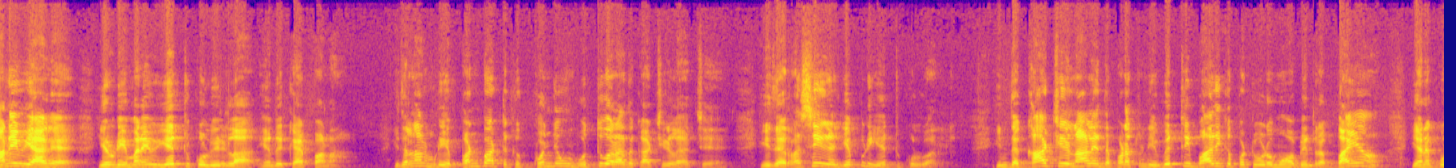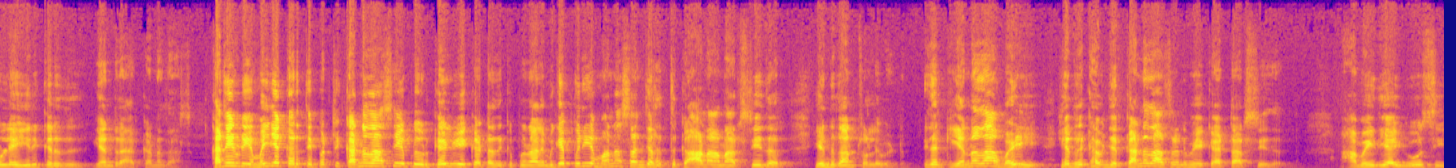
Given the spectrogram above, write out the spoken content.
மனைவியாக என்னுடைய மனைவி ஏற்றுக்கொள்வீர்களா என்று கேட்பானா? இதெல்லாம் நம்முடைய பண்பாட்டுக்கு கொஞ்சமும் ஒத்து வராத காட்சிகளாச்சே இதை ரசிகர்கள் எப்படி ஏற்றுக்கொள்வார்கள்? இந்த காட்சிகளால் இந்த படத்தினுடைய வெற்றி பாதிக்கப்பட்டு விடுமோ அப்படின்ற பயம் எனக்குள்ளே இருக்கிறது என்றார் கண்ணதாசன். கதையினுடைய மைய கருத்தை பற்றி கண்ணதாசனே இப்படி ஒரு கேள்வியை கேட்டதுக்கு பின்னால் மிகப்பெரிய மன சஞ்சலத்துக்கு ஆனானார் ஸ்ரீதர் என்று தான் சொல்ல வேண்டும். இதற்கு என்னதான் வழி என்று கவிஞர் கண்ணதாசனிடமே கேட்டார் ஸ்ரீதர். அமைதியாக யோசி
